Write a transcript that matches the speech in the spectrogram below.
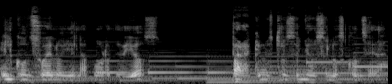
el consuelo y el amor de Dios para que nuestro Señor se los conceda.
